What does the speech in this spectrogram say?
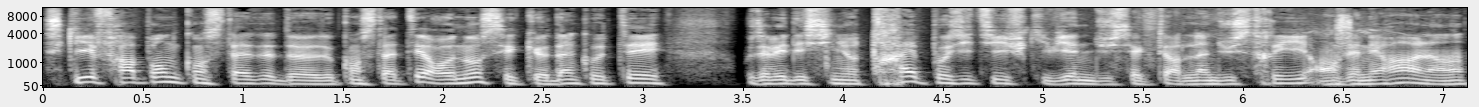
Ce qui est frappant de constater, de, constater Renault, c'est que d'un côté, vous avez des signaux très positifs qui viennent du secteur de l'industrie en général, hein,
